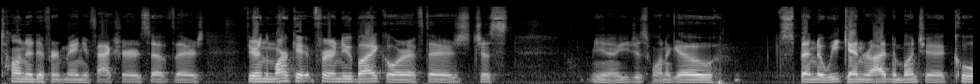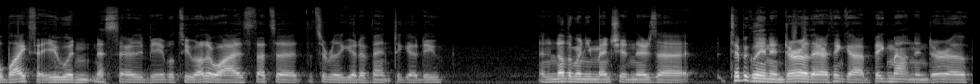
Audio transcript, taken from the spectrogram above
ton of different manufacturers. So if there's if you're in the market for a new bike, or if there's just you know you just want to go spend a weekend riding a bunch of cool bikes that you wouldn't necessarily be able to otherwise, that's a that's a really good event to go do. And another one you mentioned, there's a typically an enduro there. I think a Big Mountain Enduro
